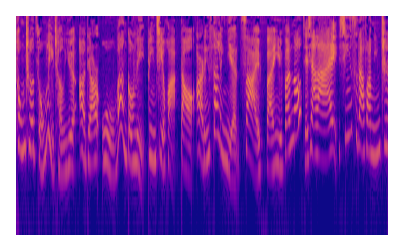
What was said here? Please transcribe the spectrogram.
通车总里程约二点五万公里，并计划到二零三零年再翻一番哦。接下来，新四大发明之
